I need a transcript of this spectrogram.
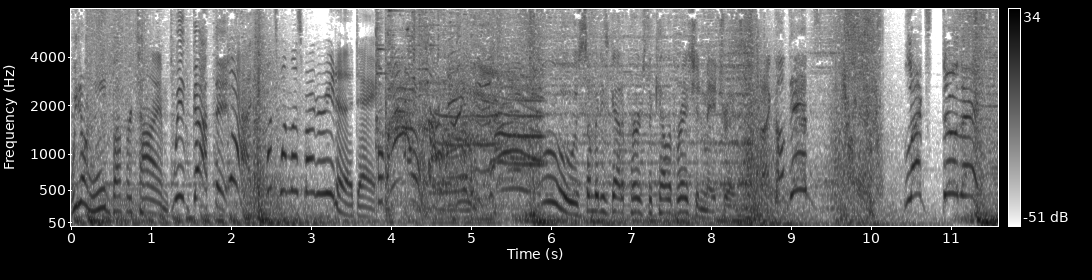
We don't need buffer time. We've got this! Yeah, what's one less margarita a day? Ooh, somebody's got to purge the calibration matrix. I call dibs! Let's do this!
